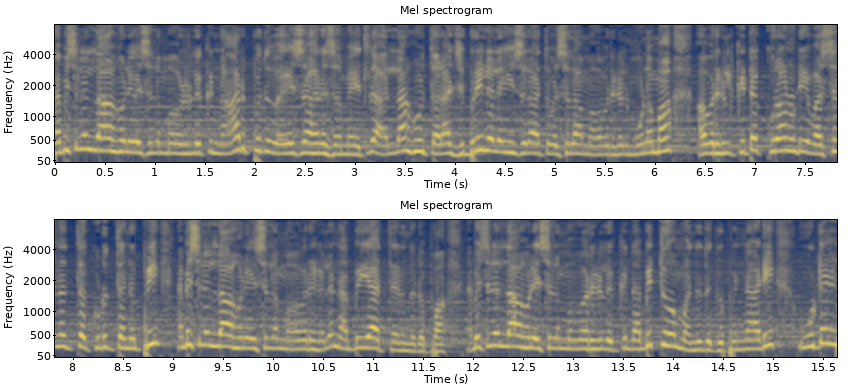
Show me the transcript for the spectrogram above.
நபிசுல்லாஹூ அலிவசலம் அவர்களுக்கு நாற்பது வயசாகிற சமயத்தில் அல்லாஹூ தலா ஜிப்ரில் அலஹி சலாத்து வசலாம் அவர்கள் மூலமாக அவர்கள் கிட்ட குரானுடைய வசனத்தை கொடுத்து அனுப்பி நபிசுல்லாஹு அலைஹி அவர்களை நபியாக தேர்ந்தெடுப்பான். நபிசுல்லாஹூ அலைஹி அவர்களுக்கு நபித்துவம் வந்ததுக்கு பின்னாடி உடல்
